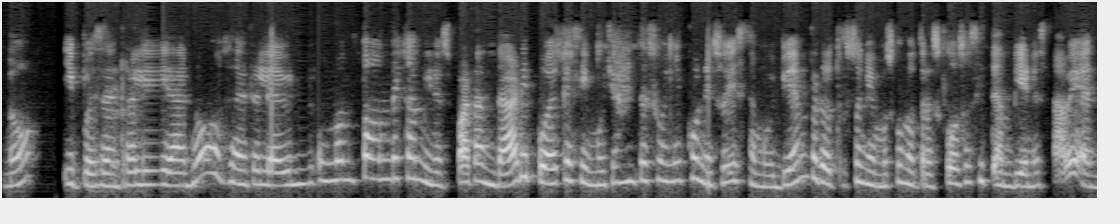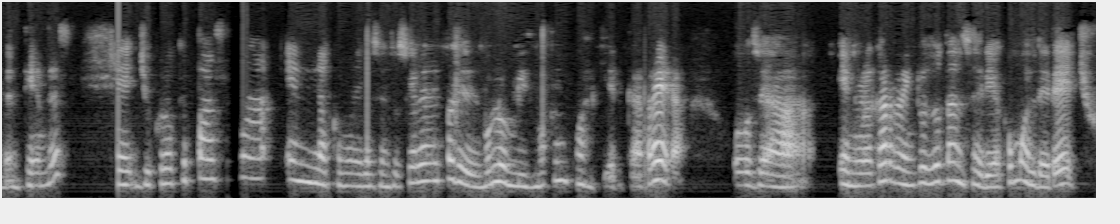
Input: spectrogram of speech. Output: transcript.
¿no? Y pues en realidad no, o sea, en realidad hay un montón de caminos para andar y puede que sí, mucha gente sueñe con eso y está muy bien, pero otros soñamos con otras cosas y también está bien, ¿me entiendes? Eh, yo creo que pasa en la comunicación social y el periodismo lo mismo que en cualquier carrera, o sea, en una carrera incluso tan seria como el derecho.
